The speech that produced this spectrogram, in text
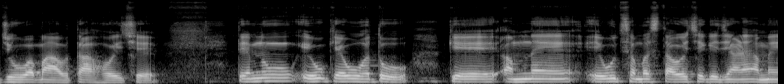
જોવામાં આવતા હોય છે. તેમનું એવું કહેવું હતું કે અમને એવું જ સમજતા હોય છે કે જાણે અમે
